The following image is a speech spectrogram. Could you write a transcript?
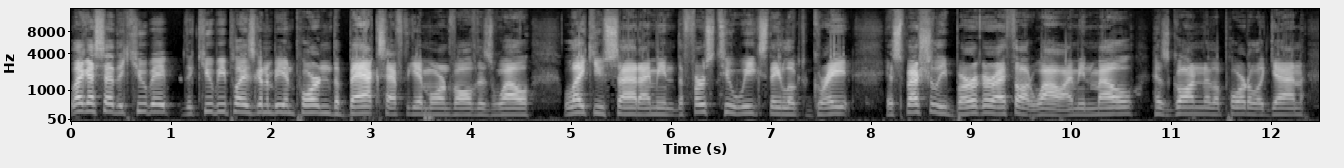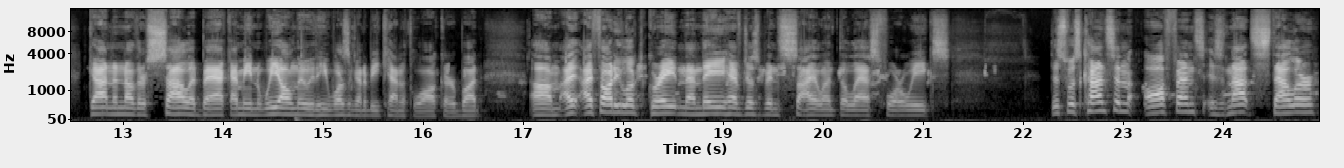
like I said, the QB the QB play is going to be important. The backs have to get more involved as well. Like you said, I mean, the first two weeks they looked great, especially Berger. I thought, wow. I mean, Mel has gone into the portal again, gotten another solid back. I mean, we all knew he wasn't going to be Kenneth Walker, but um, I, I thought he looked great, and then they have just been silent the last four weeks. This Wisconsin offense is not stellar.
